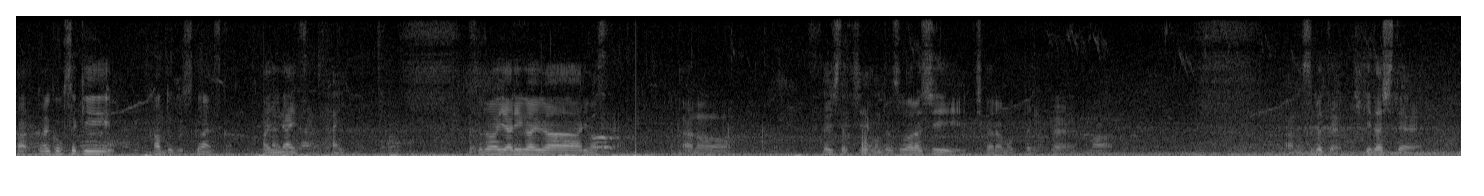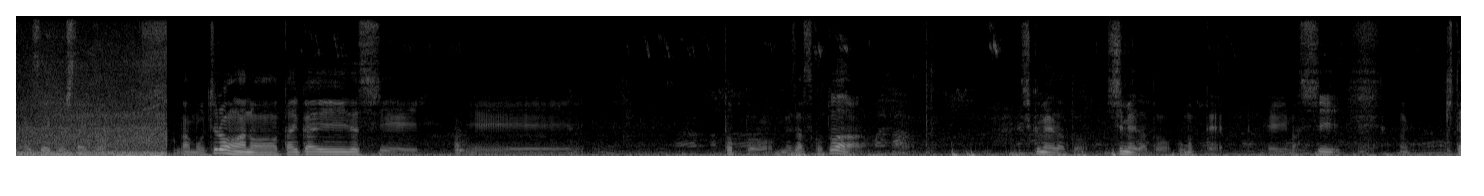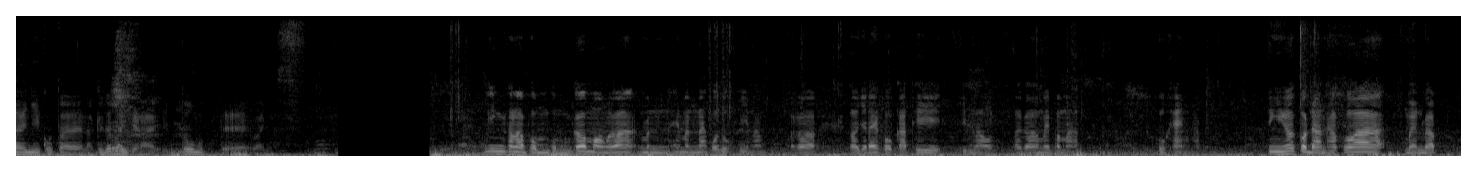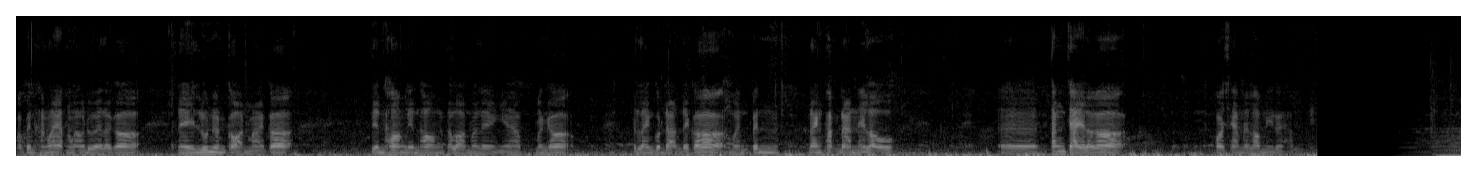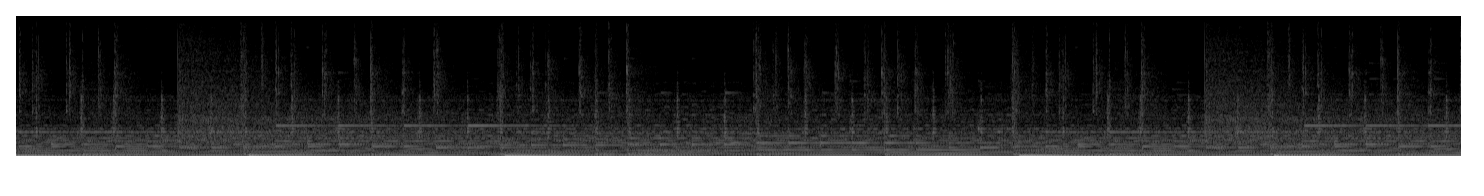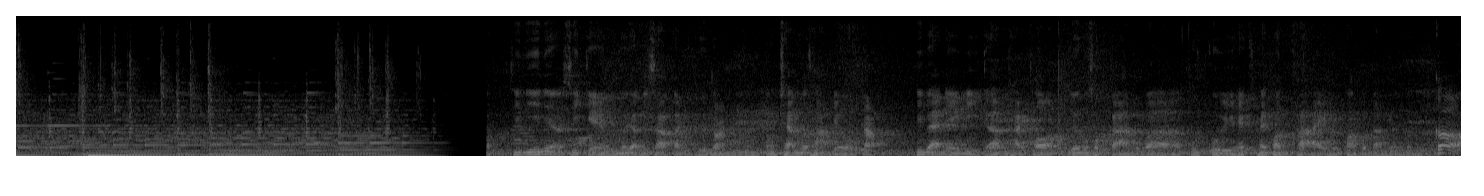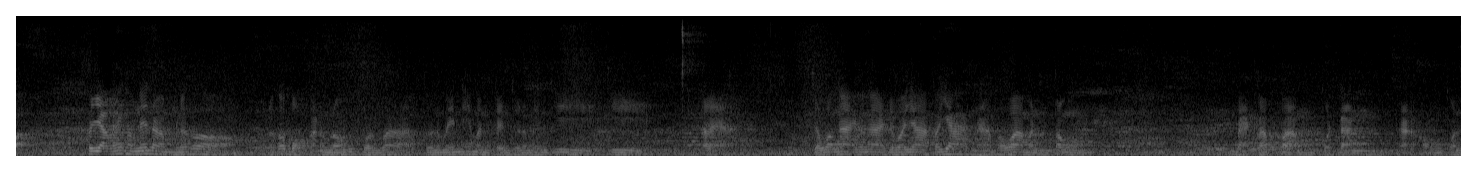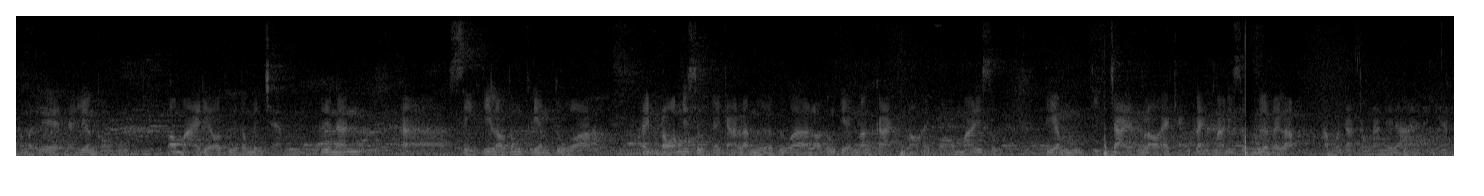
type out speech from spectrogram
外国籍監督少ないですか？あいないですか？はい。それはやりがいがありますね。あの選手たち本当に素晴らしい力を持ってるので、まあ、あの全て引き出してえー成功したいと、まあ、もちろんあの大会ですし、えートップを目指すことは宿命だと使命だと思っていますし待に応えなければいけないと思ってはいます ยิ่งสำหรับผมผมก็มองไว้ว่ามันให้มันน่ากลัวทุกทีมครับแล้วก็เราจะได้โฟกัสที่ทีมเรา แล้วก็ไม่ประมาทคู่แข่งครับ จริงๆก็กดดันครับ เพราะว่าเหมือนแบบมันเป็นครั้งแรกของเราด้วย แล้วก็ในรุ่นก่อนๆมาก็เหรียญทองเหรียญทองตลอดมาเลยอย่างเงี้ยครับมันก็เป็นแรงกดดัน แต่ก็เหมือนเป็นแรงผลักดันให้เราเอ่อตั้งใจแล้วก็คว้าแชมป์ในรอบนี้ด้วยครับ ทีนี้เนี่ยซีเกมก็อย่างที่ทราบกันคือมันต้องแชมป์สถานเดียวครับที่แบรนด์เองมีการถ่ายทอดเรื่องประสบการณ์หรือว่าพูดคุยให้ให้ผ่อนคลายความกดดันอย่างไรก็พยายามให้คำแนะนำแล้วก็แล้วก็บอกกับน้องๆทุกคนว่าทัวร์นาเมนต์นี้มันเป็นทัวร์นาเมนต์ที่ที่อะไรอะจะว่าง่ายก็ง่ายจะว่ายากก็ยากนะ เพราะว่ามันต้อง แบกรับความกดดันของคนทั้งประเทศในเรื่องของเป้าหมายเดียวก็คือต้องเป็นแชมป์เพราะฉะนั้นสิ่งที่เราต้องเตรียมตัวให้พร้อมที่สุดในการรับมือก็คือว่าเราต้องเตรียมร่างกายของเราให้พร้อมมากที่สุด เตรียมจิตใจของเราให้แข็งแกร่งมากที่สุดเพื่อไปรับความกดดันตรงนั้นให้ได้อะไรอย่างเงี้ย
